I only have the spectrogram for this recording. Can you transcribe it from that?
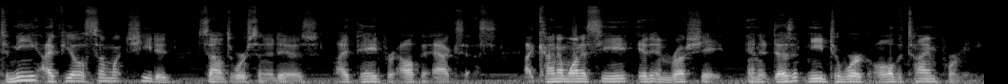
To me, I feel somewhat cheated. Sounds worse than it is. I paid for alpha access. I kind of want to see it in rough shape, and it doesn't need to work all the time for me.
